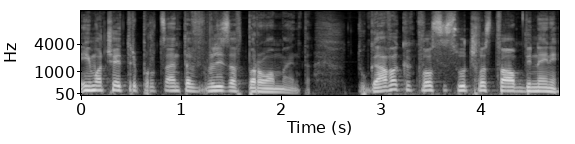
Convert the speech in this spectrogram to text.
има 4% влиза в парламента, тогава какво се случва с това обвинение?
